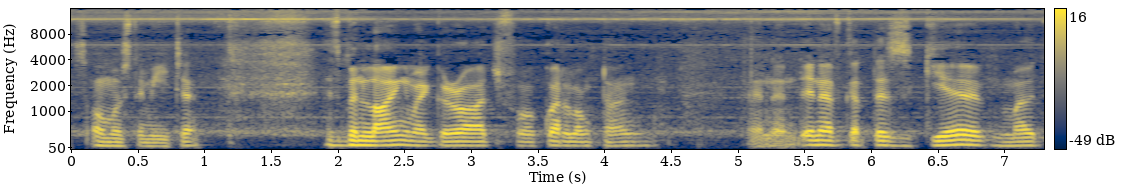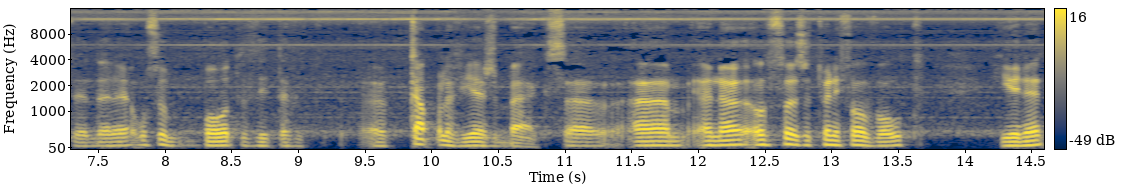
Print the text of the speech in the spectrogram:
It's almost a meter. It's been lying in my garage for quite a long time. And then, then I've got this gear motor that I also bought with it a a couple of years back. So um, I know also it's a 24 volt unit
